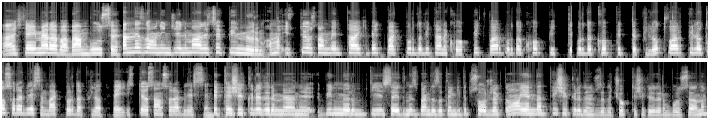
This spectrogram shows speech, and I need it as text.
Aa, şey merhaba ben Buse. Ben ne zaman ineceğini maalesef bilmiyorum ama istiyorsan beni takip et. Bak burada bir tane kokpit var. Burada kokpitte, burada kokpitte pilot var. Pilota sorabilirsin. Bak burada pilot bey. İstiyorsan sorabilirsin. E, Teşekkür ederim yani bilmiyorum değilseydiniz ben de zaten gidip soracaktım ama yeniden teşekkür ederim size de çok teşekkür ederim Buse Hanım.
